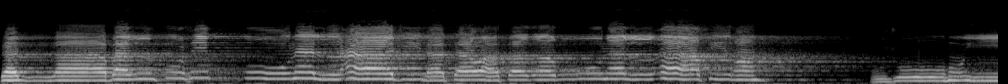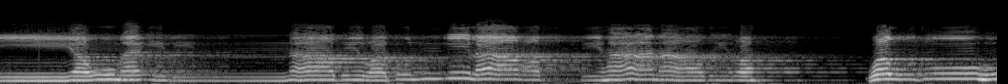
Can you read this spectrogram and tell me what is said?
كلا بل تحبون العاجلة وتذرون الآخرة. وجوه يومئذ ناظرة إلى ربها ناظرة. ووجوه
